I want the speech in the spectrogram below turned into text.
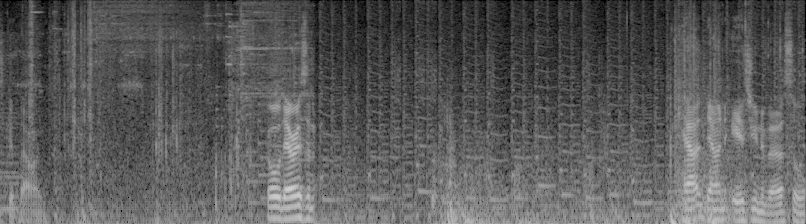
Skip that one. Oh, there is an... Countdown is universal.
